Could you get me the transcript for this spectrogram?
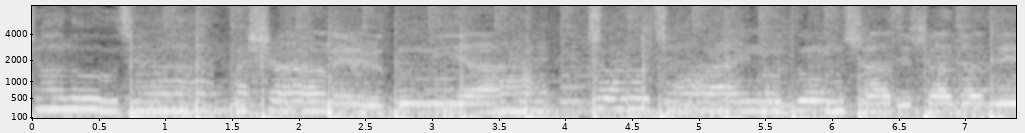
চলো যাই ফ্যাশনের দুনিয়ায় চলো যাই নতুন সাজে সাজাতে।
